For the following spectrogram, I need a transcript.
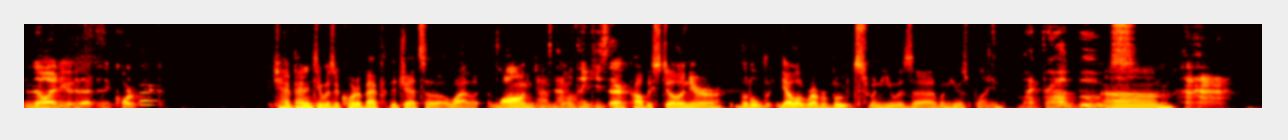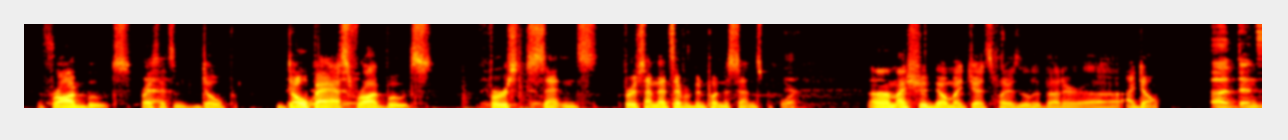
no idea who that is. It quarterback? Chad Pennington was a quarterback for the Jets a, a while, a long time ago. I don't think he's there. Probably still in your little yellow rubber boots when he was uh, when he was playing. My frog boots. Um, frog boots. Bryce Yeah. had some dope, dope ass dope. frog boots. were First sentence. First time that's ever been put in a sentence before. Um, I should know my Jets players a little bit better. Uh, I don't. uh, Denzel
